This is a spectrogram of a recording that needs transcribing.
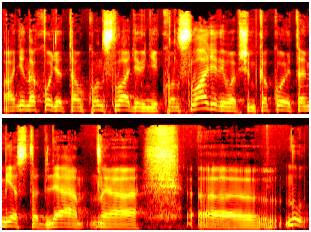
они находят там концлагерь, не концлагерь, в общем, какое-то место для, э, э, ну,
